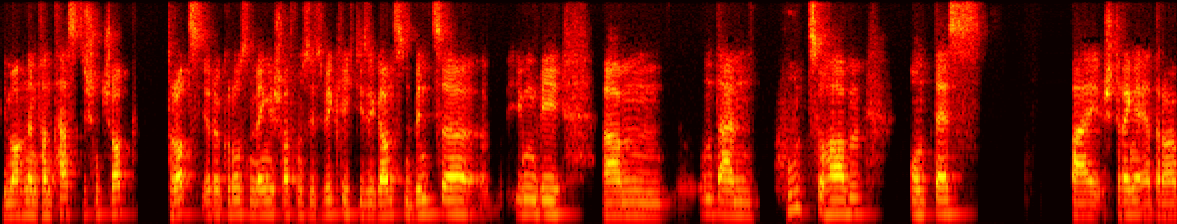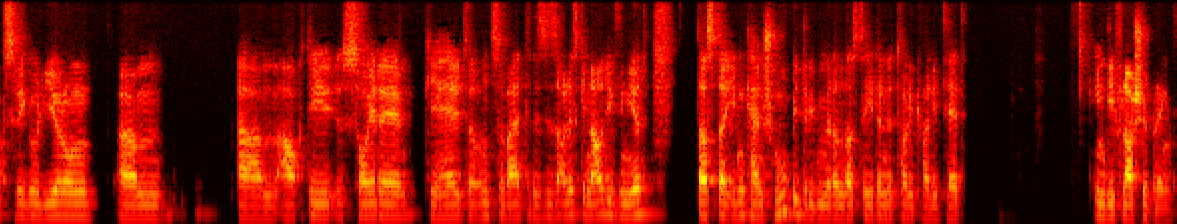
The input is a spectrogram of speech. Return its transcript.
Die machen einen fantastischen Job. Trotz ihrer großen Menge schaffen sie es wirklich, diese ganzen Winzer irgendwie ähm, unter einem Hut zu haben und das bei strenger Ertragsregulierung, ähm, ähm, auch die Säuregehälter und so weiter, das ist alles genau definiert. dass da eben kein Schmuh betrieben wird und dass da jeder eine tolle Qualität in die Flasche bringt.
